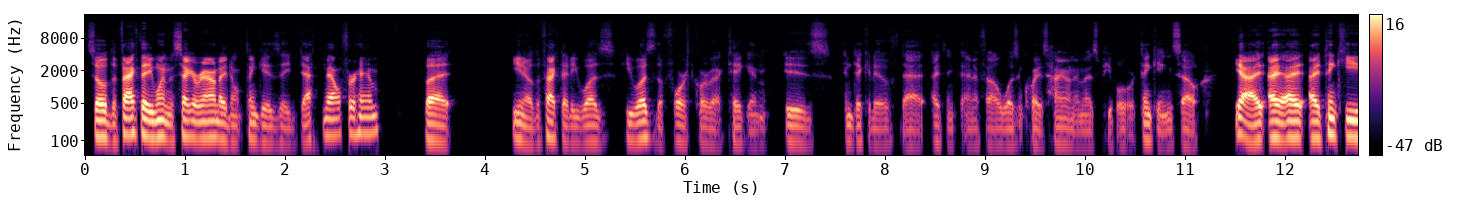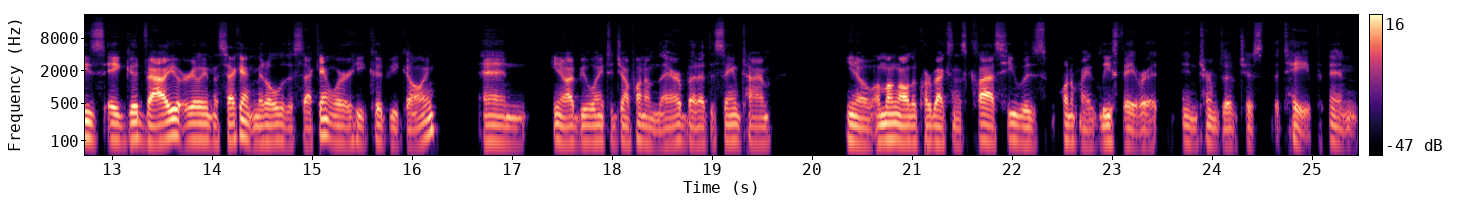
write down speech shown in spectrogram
So the fact that he went in the second round, I don't think is a death knell for him. But you know, the fact that he was he was the fourth quarterback taken is indicative that I think the NFL wasn't quite as high on him as people were thinking. So yeah, I, I, I think he's a good value early in the second, middle of the second, where he could be going, and you know I'd be willing to jump on him there. But at the same time, you know, among all the quarterbacks in this class, he was one of my least favorite in terms of just the tape, and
